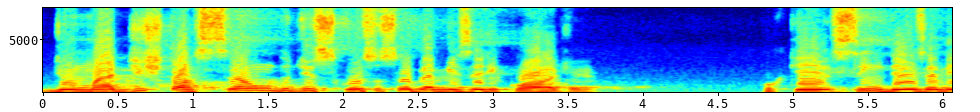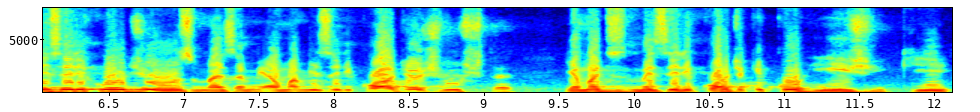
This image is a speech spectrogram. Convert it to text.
de uma distorção do discurso sobre a misericórdia. Porque, sim, Deus é misericordioso, mas é uma misericórdia justa. E é uma misericórdia que corrige, que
